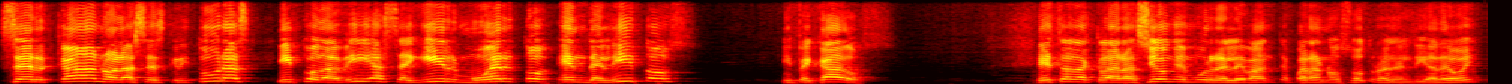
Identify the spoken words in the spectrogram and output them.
cercano a las escrituras y todavía seguir muerto en delitos y pecados. Esta declaración es muy relevante para nosotros en el día de hoy.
